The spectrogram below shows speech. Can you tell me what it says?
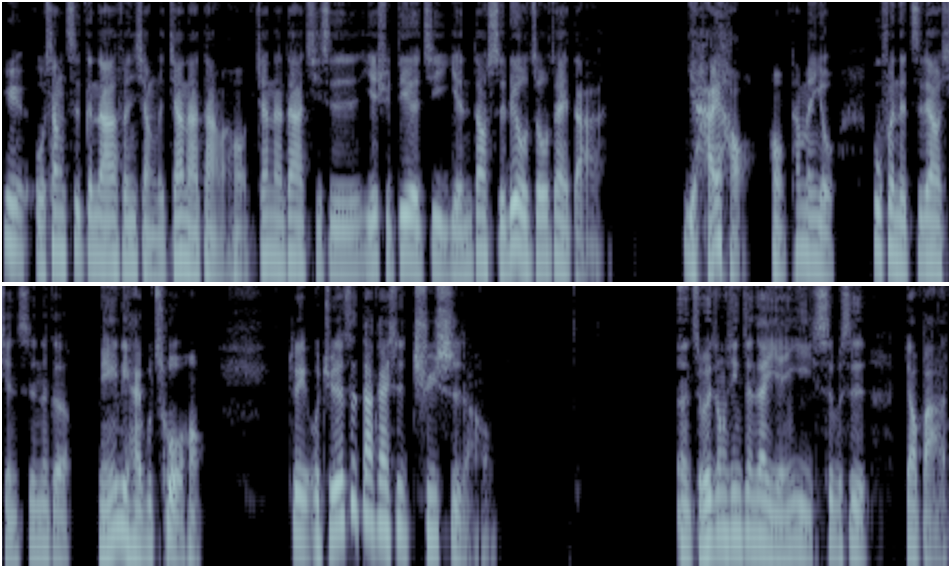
因为我上次跟大家分享了加拿大嘛哈，加拿大其实也许第二季延到十六周再打也还好哈，他们有部分的资料显示那个免疫力还不错哈，所以我觉得这大概是趋势了哈。嗯，指挥中心正在研议是不是。要把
